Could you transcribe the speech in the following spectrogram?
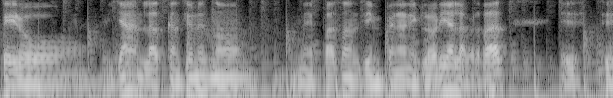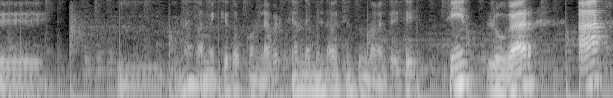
Pero ya, las canciones no me pasan sin pena ni gloria, la verdad. Este. Y, nada, me quedo con la versión de 1996 sin lugar a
